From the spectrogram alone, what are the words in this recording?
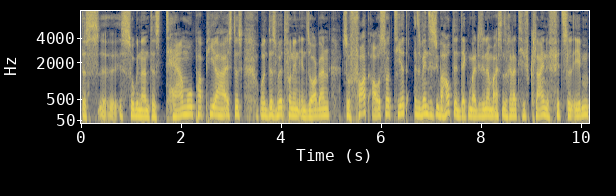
Das äh, ist sogenanntes Thermopapier, heißt es. Und das wird von den Entsorgern sofort aussortiert. Also wenn sie es überhaupt entdecken, weil die sind ja meistens relativ kleine Fitzel eben.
